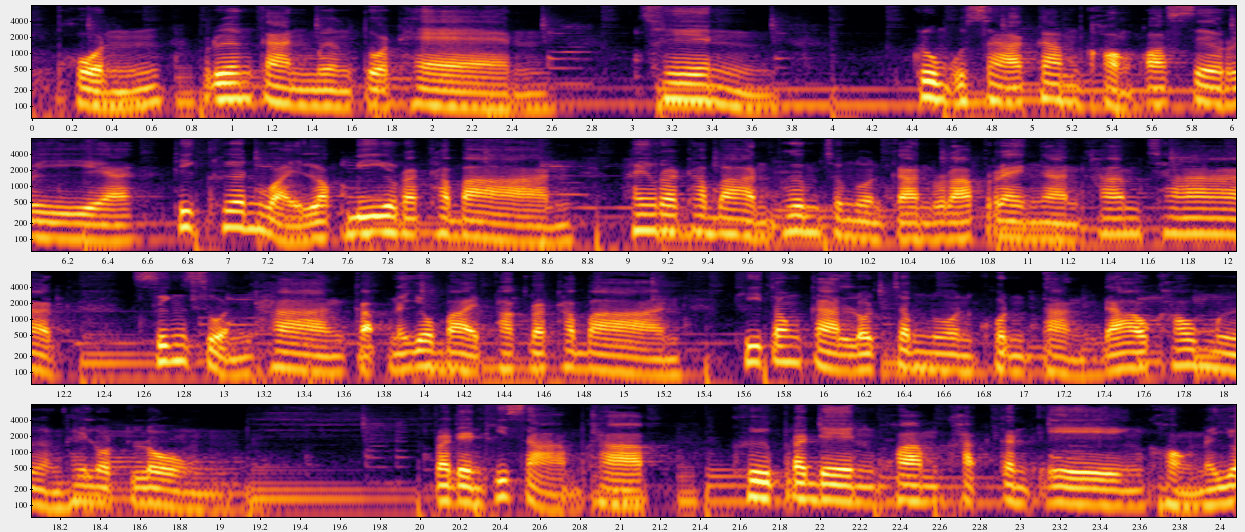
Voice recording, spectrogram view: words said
ตุผลเรื่องการเมืองตัวแทน เช่น กลุ่มอุตสาหกรรมของออสเตรเลียที่เคลื่อนไหวล็อบบี้รัฐบาล ให้รัฐบาลเพิ่มจำนวนการรับแรงงานข้ามชาติ ซึ่งสวนทางกับนโยบายพรรครัฐบาลที่ต้องการลดจำนวนคนต่างด้าวเข้าเมืองให้ลดลง ประเด็นที่ 3 ครับ คือประเด็นความขัดกันเองของนโย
